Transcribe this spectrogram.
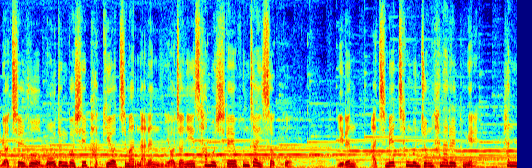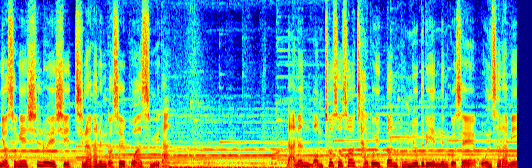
며칠 후 모든 것이 바뀌었지만 나는 여전히 사무실에 혼자 있었고 일은 아침에 창문 중 하나를 통해 한 여성의 실루엣이 지나가는 것을 보았습니다. 나는 멈춰서서 자고 있던 동료들이 있는 곳에 온 사람이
